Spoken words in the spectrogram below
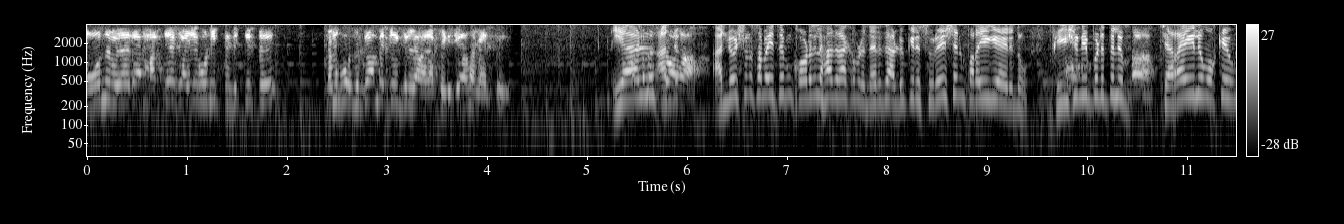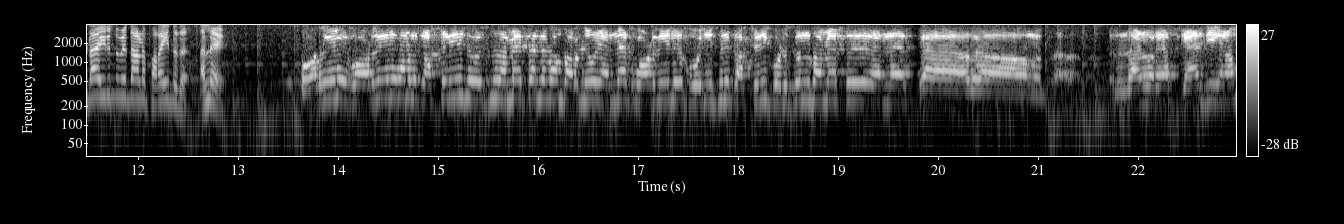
മൂന്ന് പേരെ മറ്റേ കൈ കൂടി പിടിച്ചിട്ട് നമുക്ക് ഒതുക്കാൻ പറ്റിയിട്ടില്ല അവനെ പിടിക്കാൻ സമയത്ത്. ഇയാൾ. അന്വേഷണ സമയത്തും കോടതിയിൽ ഹാജരാക്കപ്പെടും നേരത്തെ അഡ്വക്കേറ്റ് സുരേഷൻ പറയുകയായിരുന്നു. ഭീഷണിപ്പെടുത്തലും. ചെറയിലും ഒക്കെ ഉണ്ടായിരുന്നു എന്നാണ് പറയുന്നത് അല്ലേ? കോടതിയിൽ കോടതിയിൽ നമ്മൾ കസ്റ്റഡിയിൽ ചോദിച്ച സമയത്ത് തന്നെ ഇപ്പം പറഞ്ഞു എന്നെ കോടതിയിൽ പോലീസിന് കസ്റ്റഡി കൊടുക്കുന്ന സമയത്ത് എന്നെ എന്താണ് പറയാ സ്കാൻ ചെയ്യണം.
